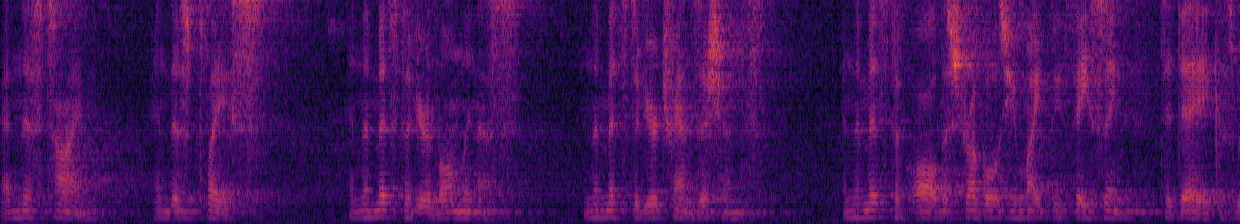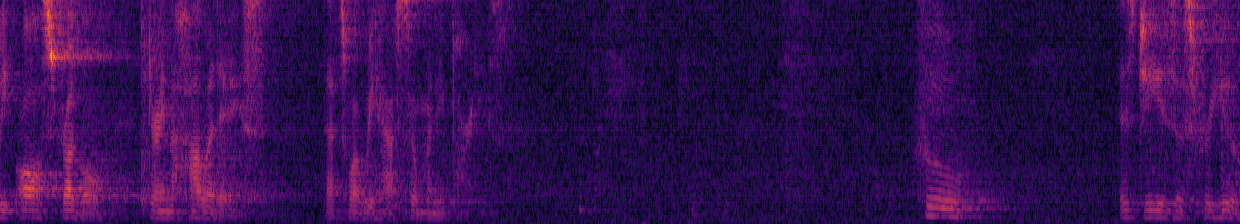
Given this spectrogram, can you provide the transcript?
And this time, in this place, in the midst of your loneliness, in the midst of your transitions, in the midst of all the struggles you might be facing today, because we all struggle during the holidays. That's why we have so many parties. Who is Jesus for you?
